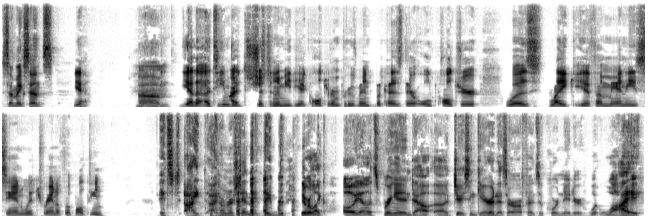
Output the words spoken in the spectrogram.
Does that make sense? Yeah. Um, yeah, the, a team that's I, just an immediate culture improvement because their old culture was like if a Manny's sandwich ran a football team. It's I, I don't understand. they, they they were like, oh yeah, let's bring in Dow, uh, Jason Garrett as our offensive coordinator. What? Why?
